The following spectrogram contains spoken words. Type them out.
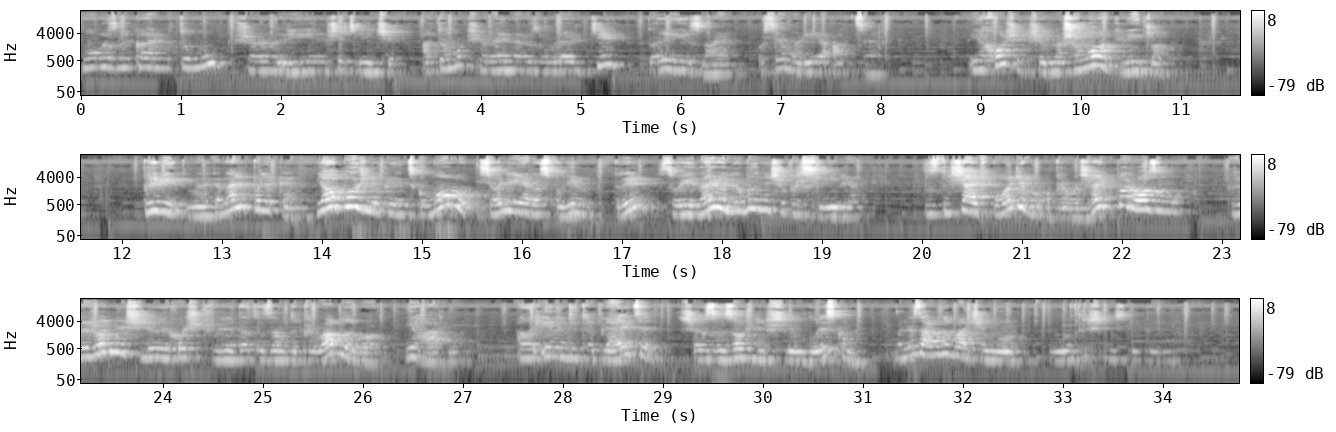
Мова зникає не тому, що її не інші, а тому, що неї не розмовляють ті, хто її знає. Осе Марія Аце. Я хочу, щоб наша мова квітла. Привіт! Ви на каналі Полякен. Я обожнюю українську мову, і сьогодні я розповім три свої найулюбленіші прислів'я. Зустрічають по а проводжають по розуму. Природно, що люди хочуть виглядати завжди привабливо і гарно. Але іноді трапляється, що за зовнішнім блиском ми не завжди бачимо внутрішність людини.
